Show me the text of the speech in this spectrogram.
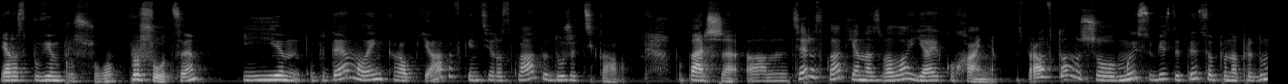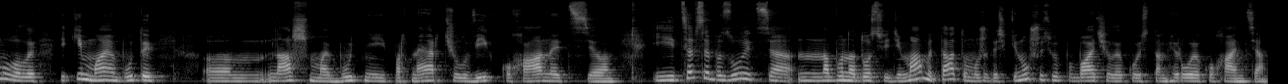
Я розповім про що, про що це. І буде маленька об'ява в кінці розкладу, дуже цікава. По-перше, ем, цей розклад я назвала Я і кохання. Справа в тому, що ми собі з дитинства понапридумували, яким має бути наш майбутній партнер, чоловік, коханець. Е, І це все базується або на досвіді мами, тато, може, десь в кіно щось ви побачили, якогось там героя-коханця.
